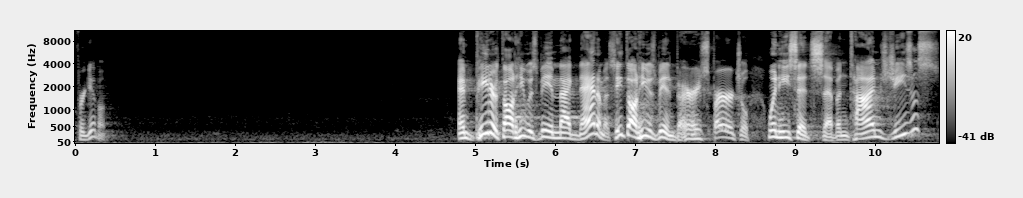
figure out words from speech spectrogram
forgive them? And Peter thought he was being magnanimous. He thought he was being very spiritual when he said, Seven times Jesus?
